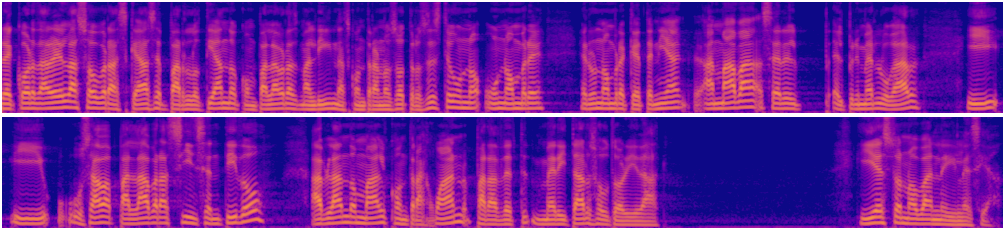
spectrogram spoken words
recordaré las obras que hace parloteando con palabras malignas contra nosotros. Este un hombre era un hombre que tenía, amaba ser el, el primer lugar y, y, usaba palabras sin sentido, hablando mal contra Juan para meritar su autoridad. Y esto no va en la iglesia.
